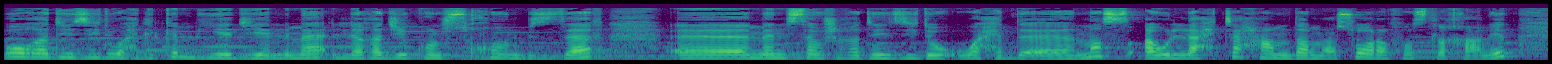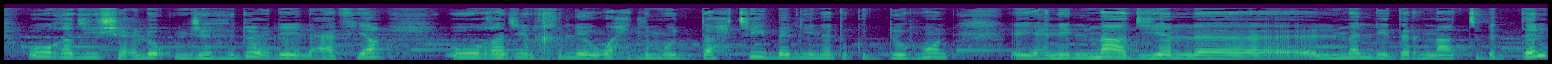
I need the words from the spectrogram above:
وغادي نزيدوا واحد الكميه ديال الماء اللي غادي يكون سخون بزاف. آه ما نساوش غادي نزيدوا واحد آه نص أو لا حتى حامضة معصورة في وسط الخليط وغادي نشعلوا نجهدوا عليه العافية وغادي نخليه واحد المدة حتى يبان لينا دوك الدهون يعني الماء ديال آه، الماء اللي درنا تبدل.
